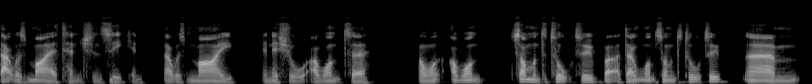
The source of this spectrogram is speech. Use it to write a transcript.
that was my attention seeking. That was my initial. I want to, I want I want someone to talk to, but I don't want someone to talk to. Um,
